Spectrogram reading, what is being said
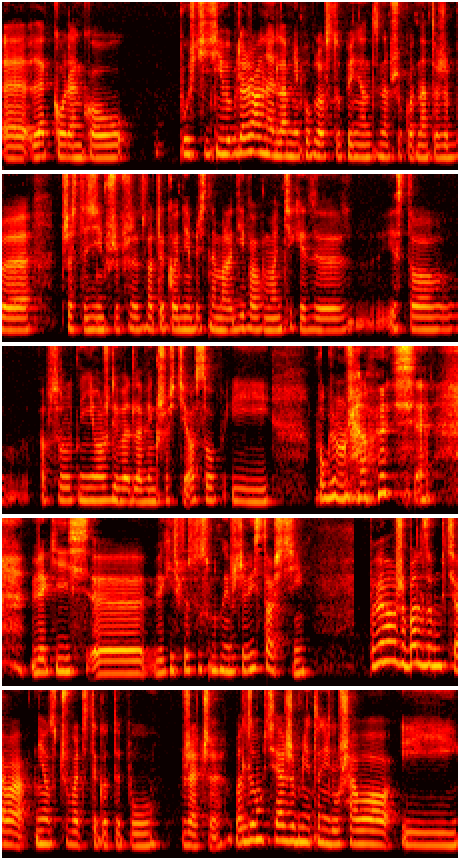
y, lekką ręką puścić niewyobrażalne dla mnie po prostu pieniądze na przykład na to, żeby przez tydzień, przez, przez dwa tygodnie być na Malediwach w momencie, kiedy jest to absolutnie niemożliwe dla większości osób i pogrążamy się w jakiejś, y, w jakiejś po prostu smutnej rzeczywistości. Powiem wam, że bardzo bym chciała nie odczuwać tego typu rzeczy. Bardzo bym chciała, żeby mnie to nie ruszało i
